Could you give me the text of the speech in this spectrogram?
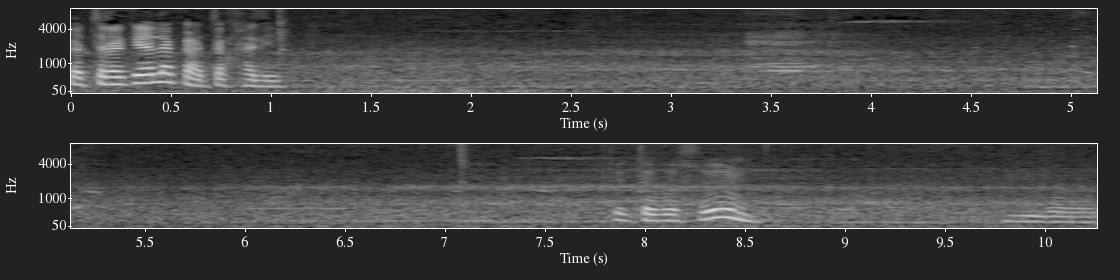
कचरा केला का आता खाली? तिथं बसून? बर.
